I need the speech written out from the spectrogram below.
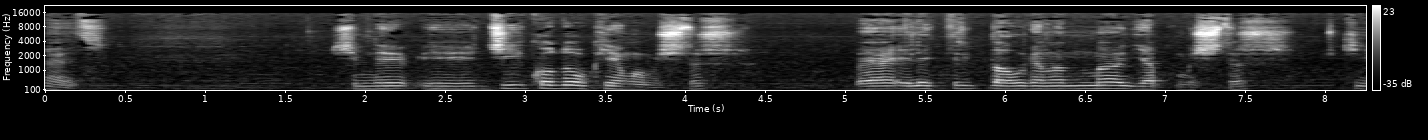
Evet. Şimdi e, G kodu okuyamamıştır. Veya elektrik dalgalanma yapmıştır. Ki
